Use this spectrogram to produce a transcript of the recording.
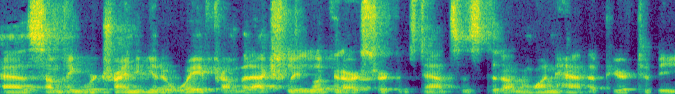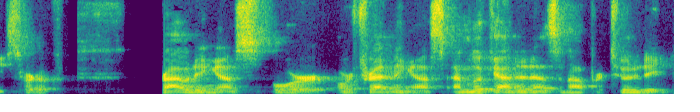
as something we're trying to get away from, but actually look at our circumstances that on one hand appear to be sort of crowding us or or threatening us and look at it as an opportunity.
